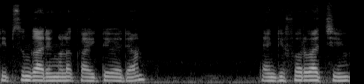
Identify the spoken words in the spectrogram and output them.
ടിപ്സും കാര്യങ്ങളൊക്കെ ആയിട്ട് വരാം. താങ്ക് ഫോർ വാച്ചിങ്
